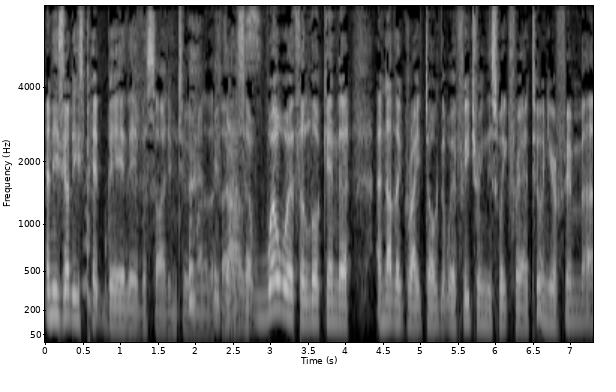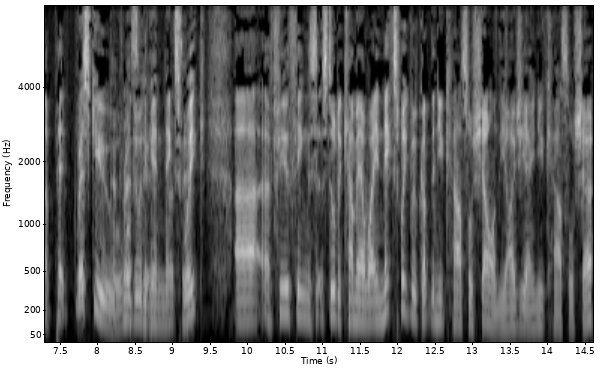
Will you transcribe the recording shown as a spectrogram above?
And he's got his pet bear there beside him too in one of the He photos. does. So well worth a look and uh, another great dog that we're featuring this week for our 2NURFM uh, Pet Rescue. Pet we'll do it again next that's week. Uh, a few things still to come our way. Next week we've got the Newcastle show on the IGA Newcastle show.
